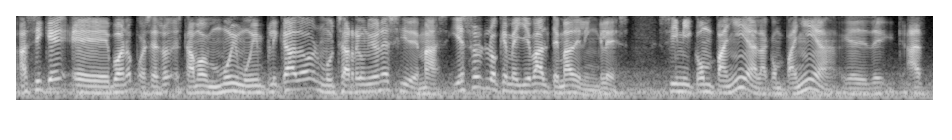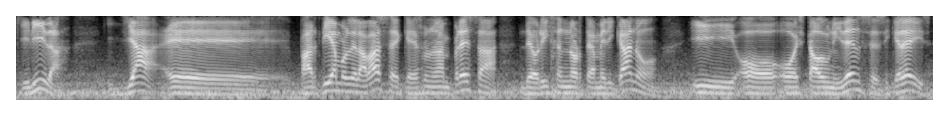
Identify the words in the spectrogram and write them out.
Así que, eh, bueno, pues eso, estamos muy, muy implicados, muchas reuniones y demás. Y eso es lo que me lleva al tema del inglés. Si mi compañía, la compañía eh, adquirida, ya eh, partíamos de la base que es una empresa de origen norteamericano y, o estadounidense, si queréis,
